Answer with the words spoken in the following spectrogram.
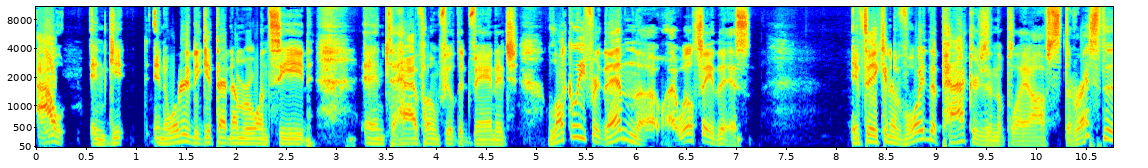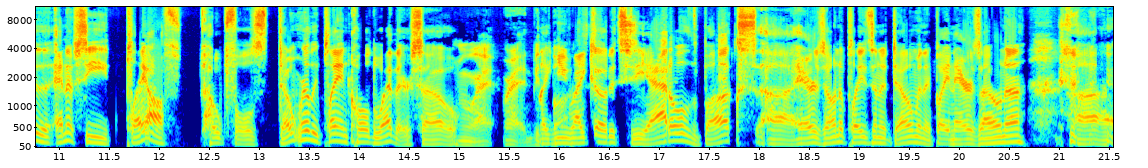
out and get in order to get that number one seed and to have home field advantage. Luckily for them, though, I will say this. If they can avoid the Packers in the playoffs, the rest of the NFC playoff hopefuls don't really play in cold weather. So right, right. Like you might go to Seattle, the Bucs. Uh, Arizona plays in a dome, and they play in Arizona. Uh,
